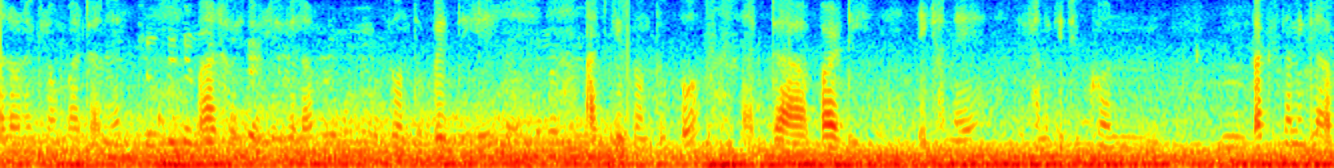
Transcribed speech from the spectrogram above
টানেল অনেক লম্বা টানেল পার হয়ে চলে গেলাম গন্তব্যের দিকে। আজকের গন্তব্য একটা পার্টি। এখানে এখানে কিছুক্ষণ পাকিস্তানি ক্লাব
